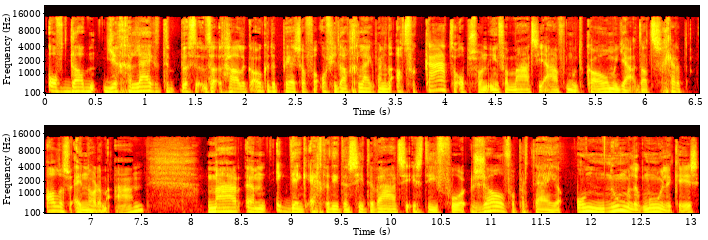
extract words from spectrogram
of dan je gelijk, dat haal ik ook in de pers af, of je dan gelijk met een advocaat op zo'n informatieavond moet komen. Ja, dat scherpt alles enorm aan. Maar um, ik denk echt dat dit een situatie is die voor zoveel partijen onnoemelijk moeilijk is.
